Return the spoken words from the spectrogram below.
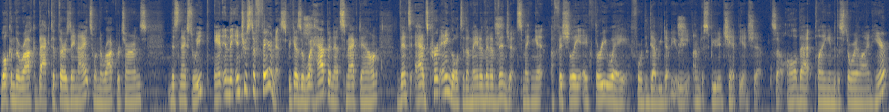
welcome The Rock back to Thursday nights when The Rock returns this next week. And in the interest of fairness, because of what happened at SmackDown, Vince adds Kurt Angle to the main event of Vengeance, making it officially a three way for the WWE Undisputed Championship. So, all that playing into the storyline here.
